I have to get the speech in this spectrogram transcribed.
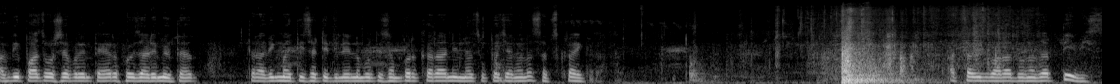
अगदी पाच वर्षापर्यंत तयार फळझाडे मिळतात. तर अधिक माहितीसाठी दिलेल्या ते संपर्क करा आणि न चुकता चॅनलला सबस्क्राईब करा. अठ्ठावीस बारा दोन हजार तेवीस.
